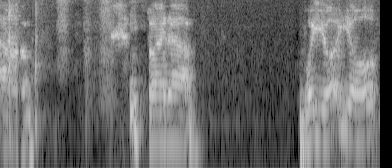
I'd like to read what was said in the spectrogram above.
um, but uh, well, you, you'll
